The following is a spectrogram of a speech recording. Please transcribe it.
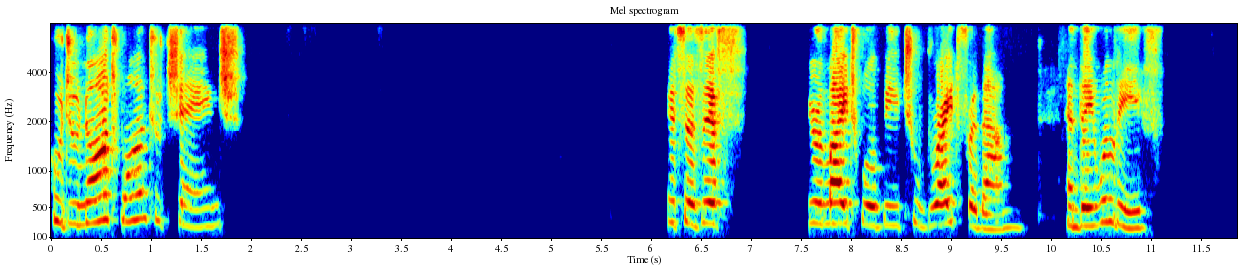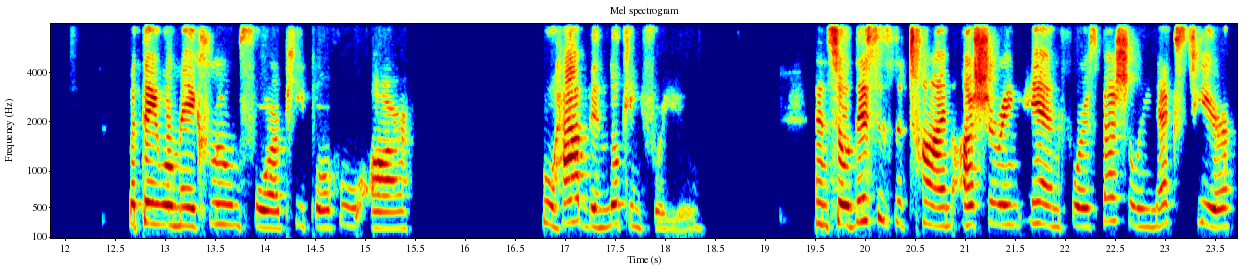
who do not want to change, it's as if your light will be too bright for them and they will leave. But they will make room for people who are, who have been looking for you. And so this is the time ushering in for especially next year.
